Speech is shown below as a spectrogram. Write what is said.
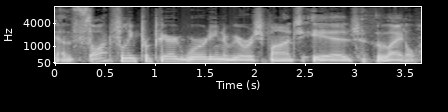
and thoughtfully prepared wording of your response is vital.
